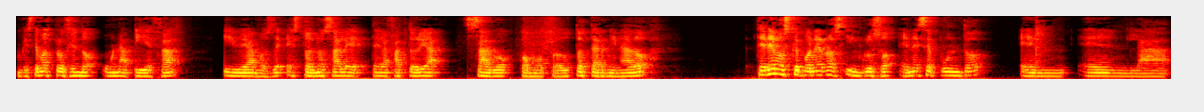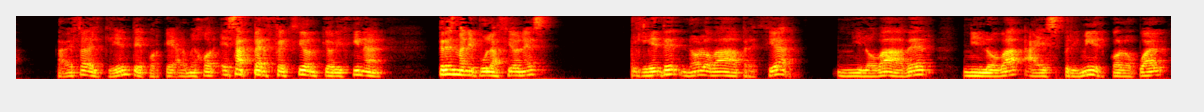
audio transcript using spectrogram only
Aunque estemos produciendo una pieza y veamos de esto no sale de la factoría salvo como producto terminado, tenemos que ponernos incluso en ese punto en, la cabeza del cliente, porque a lo mejor esa perfección que originan tres manipulaciones, el cliente no lo va a apreciar, ni lo va a ver, ni lo va a exprimir, con lo cual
